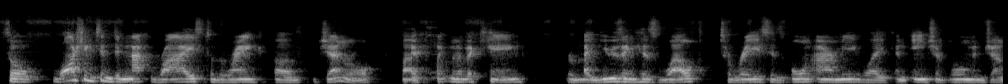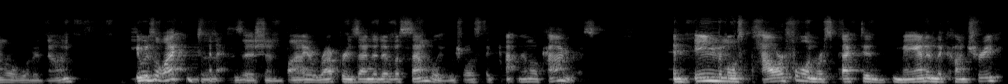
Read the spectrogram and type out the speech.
So Washington did not rise to the rank of general by appointment of a king or by using his wealth to raise his own army like an ancient Roman general would have done. he was elected to that position by a representative assembly, which was the Continental Congress. And being the most powerful and respected man in the country,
